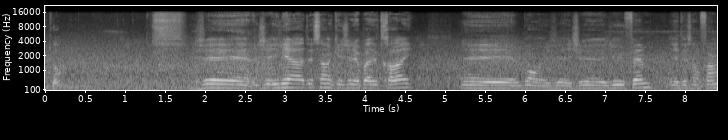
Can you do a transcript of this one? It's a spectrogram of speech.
Et toi? Il y a deux ans que je n'ai pas de travail. Et bon, j'ai- une femme et deux enfants.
